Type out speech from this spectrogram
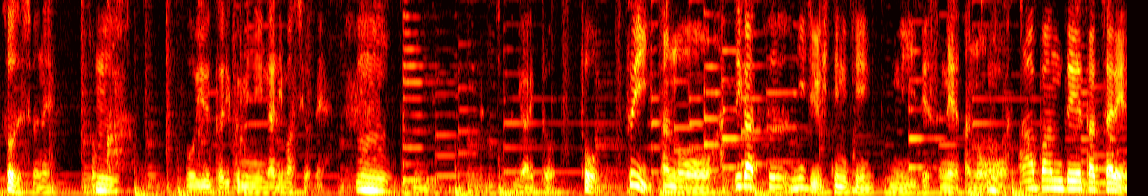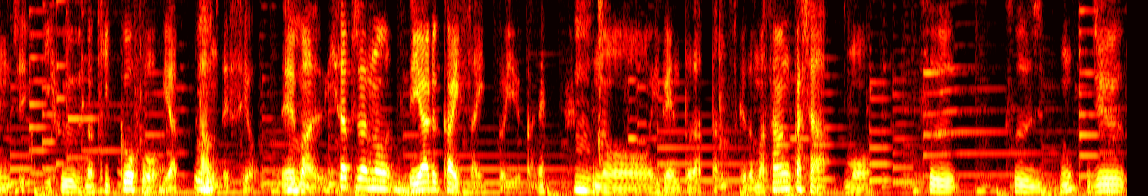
そうですよね。そっか。そういう取り組みになりますよね。うん。うん意外と。そう。つい、あの、8月27日にですね、あの、うんアーバンデータチャレンジ、岐阜のキックオフをやったんですよ。で、うんまあ、久々のリアル開催というかね、うん。のイベントだったんですけど、まあ、参加者も数、数十、ん？十、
